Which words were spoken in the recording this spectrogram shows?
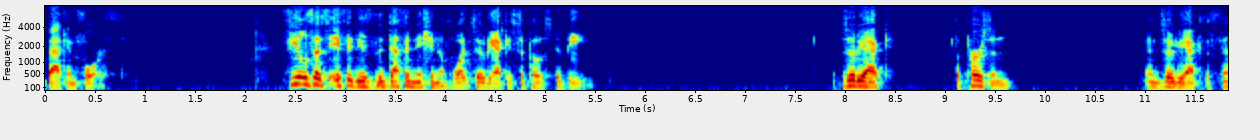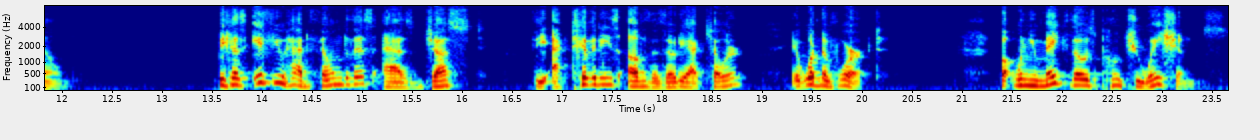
back and forth feels as if it is the definition of what Zodiac is supposed to be. Zodiac, the person, and Zodiac, the film. Because if you had filmed this as just the activities of the Zodiac killer, it wouldn't have worked. But when you make those punctuations,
